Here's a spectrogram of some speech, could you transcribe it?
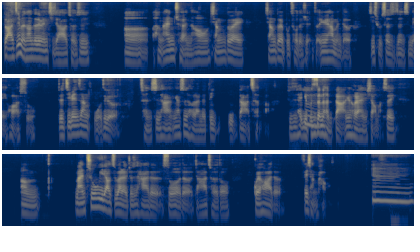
对啊，基本上在这边骑脚踏车是呃很安全，然后相对相对不错的选择，因为他们的基础设施真的是没话说。就是即便像我这个城市，它应该是荷兰的第五大城吧，就是它也不是真的很大，因为荷兰很小嘛，所以嗯。蛮出乎意料之外的，就是他的所有的脚踏车都规划的非常好。嗯，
